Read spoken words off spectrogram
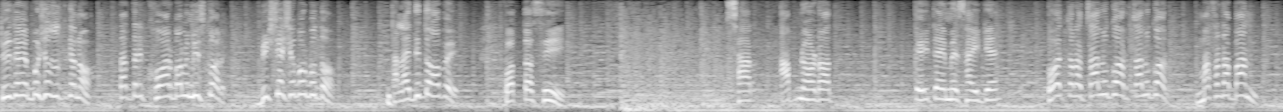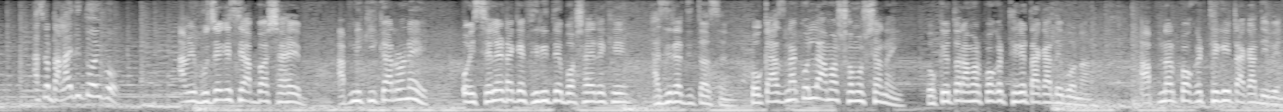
তুই তোকে বসে আছিস কেন? তাড়াতাড়ি খোয়ার ভালো মিস কর। বিশ্বাসে বলব তো। ঢালাই দিতে হবে। করতাছি। স্যার আপনি হঠাৎ এই টাইমে সাইটে ওই তোরা চালু কর চালু কর। মাথাটা বান আজকে ঢালাই দিতে হইব। আমি বুঝে গেছি আব্বাস সাহেব। আপনি কি কারণে ওই ছেলেটাকে ফ্রিতে বসায় রেখে হাজিরা দিতেছেন? ও কাজ না করলে আমার সমস্যা নাই। ওকে তো আর আমার পকেট থেকে টাকা দেব না। আপনার পকেট থেকেই টাকা দিবেন।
